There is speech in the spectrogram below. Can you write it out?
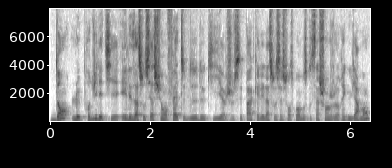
dans le produit laitier. Et les associations, en fait, de, qui, je ne sais pas quelle est l'association en ce moment, parce que ça change régulièrement,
